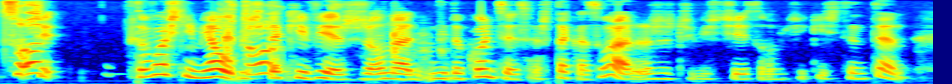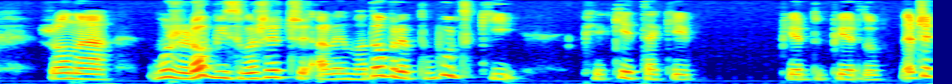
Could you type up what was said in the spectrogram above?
co? To właśnie miało Kto? być takie, wiesz, że ona nie do końca jest aż taka zła, że rzeczywiście są jakiś ten, ten, że ona może robi złe rzeczy, ale ma dobre pobudki. Jakie takie pierdu, pierdu. Znaczy,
